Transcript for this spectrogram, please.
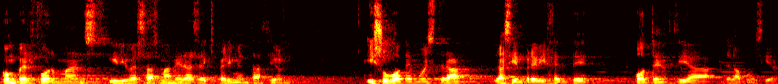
con performance y diversas maneras de experimentación. Y su voz demuestra la siempre vigente potencia de la poesía.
